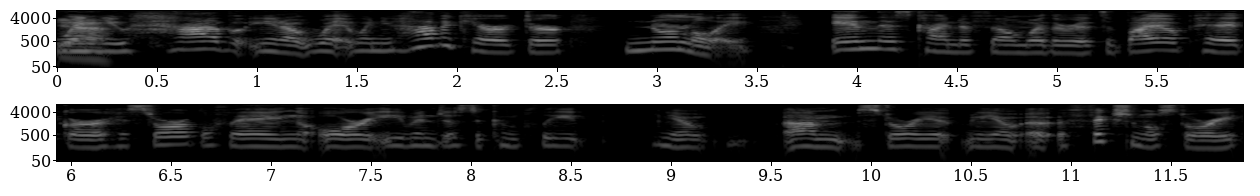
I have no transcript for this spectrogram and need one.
When Yeah. you have, you know, when, when you have a character, normally in this kind of film, whether it's a biopic or a historical thing or even just a complete you know um story you know a, a fictional story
